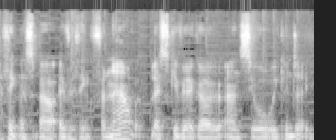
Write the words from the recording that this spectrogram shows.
I think that's about everything for now. Let's give it a go and see what we can do.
